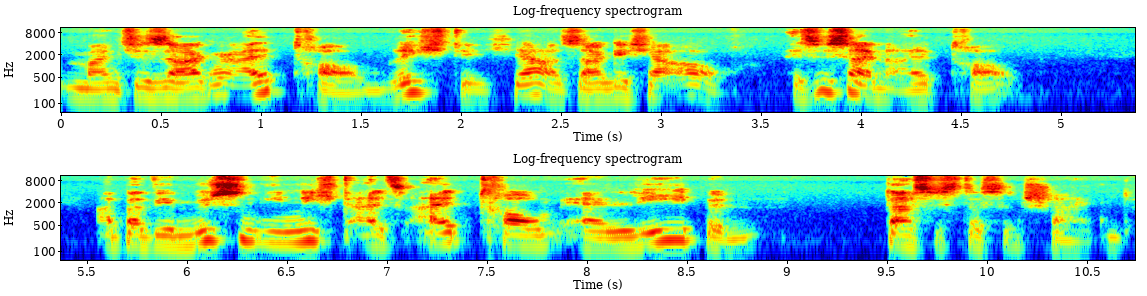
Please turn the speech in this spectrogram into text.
Manche sagen Albtraum, richtig, ja, sage ich ja auch. Es ist ein Albtraum. Aber wir müssen ihn nicht als Albtraum erleben. Das ist das Entscheidende.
